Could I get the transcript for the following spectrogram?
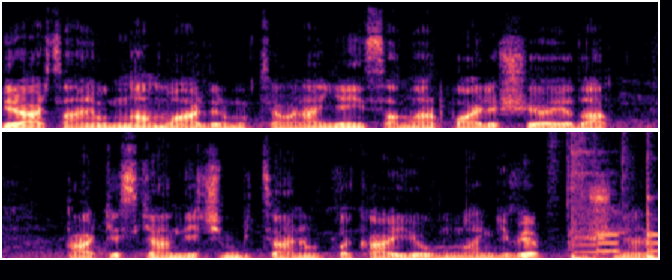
birer tane bundan vardır muhtemelen. Ya insanlar paylaşıyor ya da herkes kendi için bir tane mutlaka yiyor bundan gibi düşünüyorum.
